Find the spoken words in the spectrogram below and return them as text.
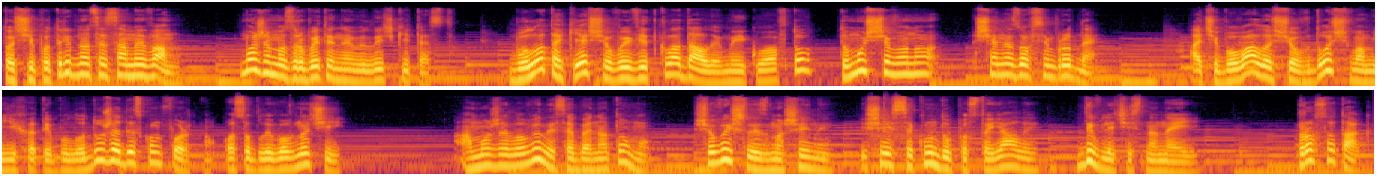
То чи потрібно це саме вам? Можемо зробити невеличкий тест. Було таке, що ви відкладали мийку авто, тому що воно ще не зовсім брудне. А чи бувало, що в дощ вам їхати було дуже дискомфортно, особливо вночі? А може ловили себе на тому, що вийшли з машини і ще й секунду постояли, дивлячись на неї? Просто так,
